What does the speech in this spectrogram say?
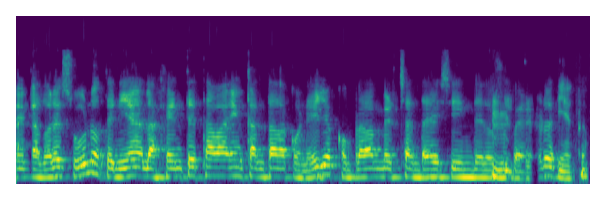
Vengadores 1 tenía, la gente estaba encantada con ellos, compraban merchandising de los superhéroes. Cierto.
